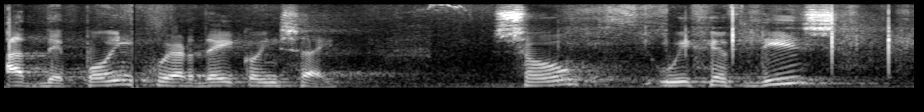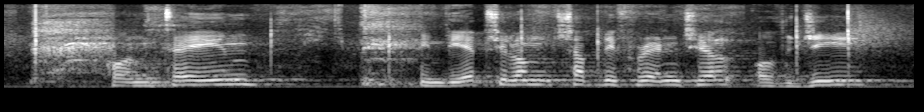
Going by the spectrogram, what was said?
at the point where they coincide. So we have this contained in the epsilon subdifferential of g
